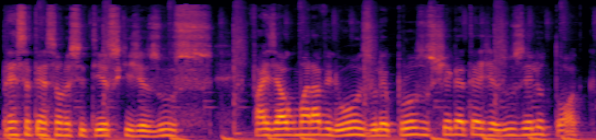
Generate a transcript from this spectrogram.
Preste atenção nesse texto que Jesus faz algo maravilhoso. O leproso chega até Jesus e ele o toca.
